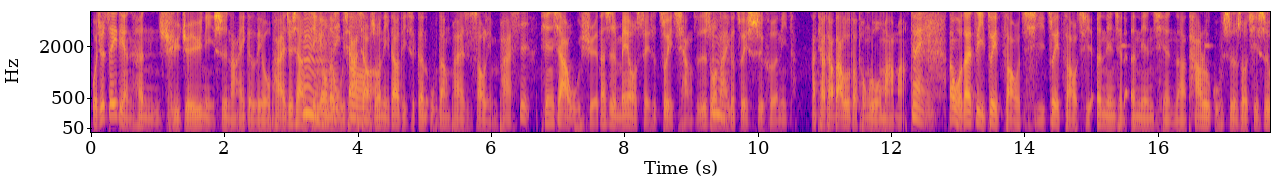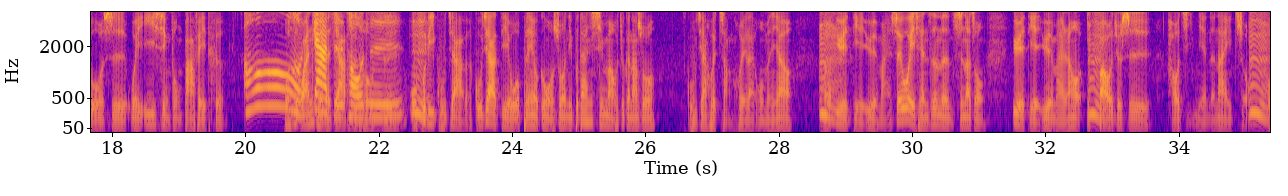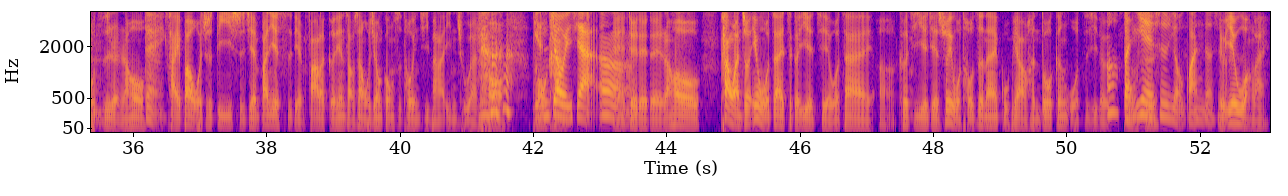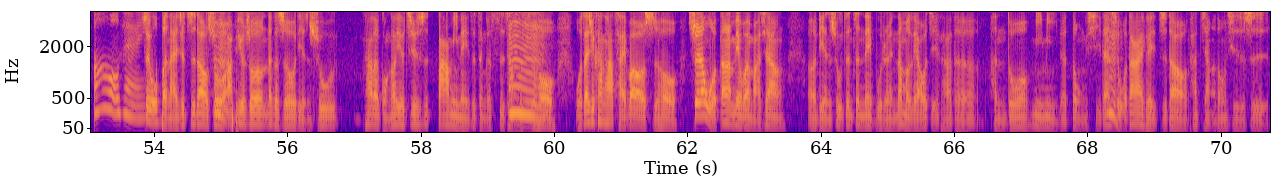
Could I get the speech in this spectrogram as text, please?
我觉得这一点很取决于你是哪一个流派，就像金庸的嗯武侠小说，你到底是跟武当派还是少林派？是，天下武学，但是没有谁是最强，只是说哪一个最适合你。那条条大路都通罗马嘛，对，那我在自己最早期、最早期 N 年前的 N 年前呢，踏入股市的时候，其实我是唯一信奉巴菲特，哦，我是完全的价值投资资，，我不嗯理股价的。股价跌，我朋友跟我说你不担心吗？我就跟他说，股价会涨回来，我们要呃嗯。越跌越买。所以我以前真的是那种越跌越买，然后一报就是好几年的那一种嗯。投资人，然后对。财报我就是第一时间半夜四点发了，隔天早上我就用公司投影机把它印出来，然后 偷研究一下，嗯，哎、对对对，然后看完之后，因为我在这个业界，我在呃科技业界，所以我投资的那些股票很多跟我自己的哦，本业是有关的，是有吗业务往来，哦，OK，所以我本来就知道说、嗯。啊，譬如说那个时候脸书。它的广告业绩就是 dominate 这整个市场的时候，嗯我再去看它财报的时候，虽然我当然没有办法像呃脸书真正内部人员那么了解它的很多秘密的东西，但是嗯我大概可以知道他讲的东西就是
